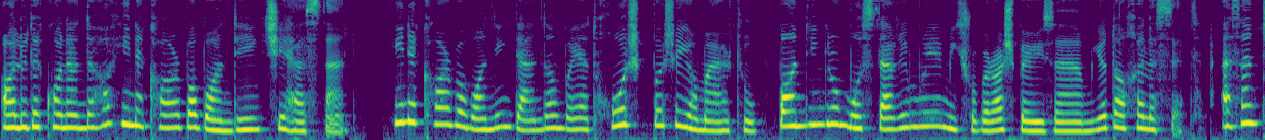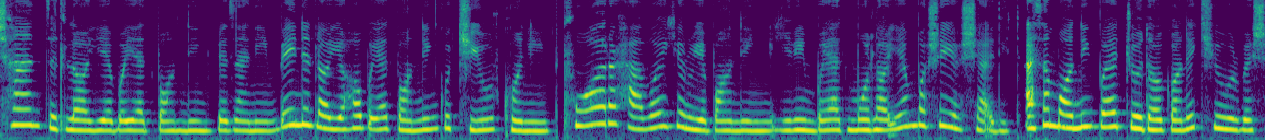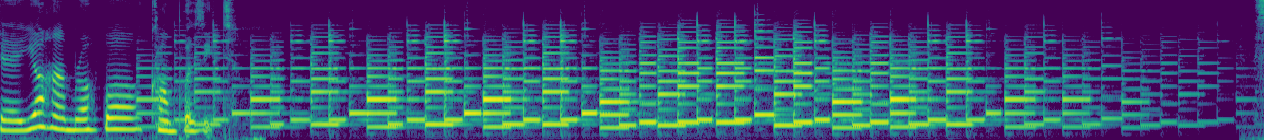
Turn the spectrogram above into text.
آلوده کننده ها حین کار با bonding چی هستند؟ حین کار با bonding دندان باید خشک باشه یا مرطوب bonding رو مستقیم روی microbrush بریزم یا داخل ست؟ اصلا چند لایه باید bonding بزنیم؟ بین لایه ها باید bonding رو cure کنیم؟ پوار هوایی که روی bonding می‌گیریم باید ملایم باشه یا شدید؟ اصلا bonding باید جداگانه cure بشه یا همراه با کامپوزیت؟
